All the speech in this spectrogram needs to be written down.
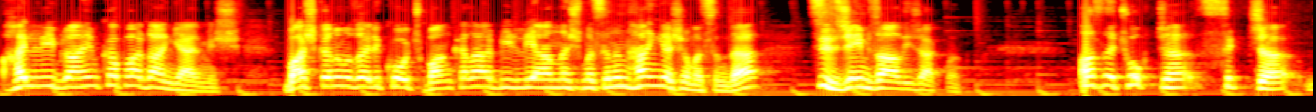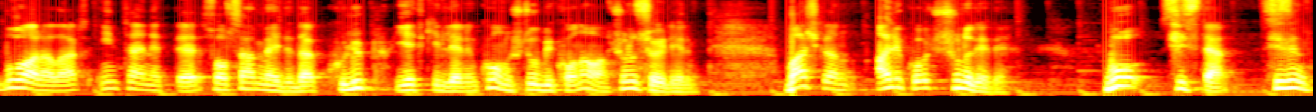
Halil İbrahim Kapar'dan gelmiş. Başkanımız Ali Koç Bankalar Birliği anlaşmasının hangi aşamasında sizce imzalayacak mı? Aslında çokça sıkça bu aralar internette, sosyal medyada kulüp yetkililerinin konuştuğu bir konu ama şunu söyleyelim. Başkan Ali Koç şunu dedi. Bu sistem, sizin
